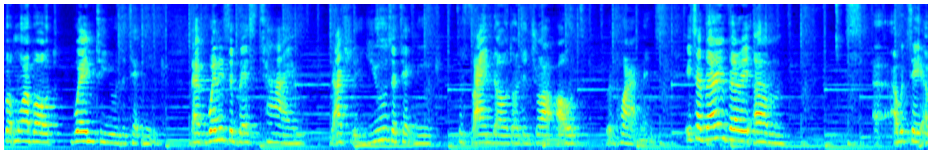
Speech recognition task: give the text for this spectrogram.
but more about when to use the technique. Like when is the best time to actually use a technique to find out or to draw out requirements. It's a very, very, um, I would say, a,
